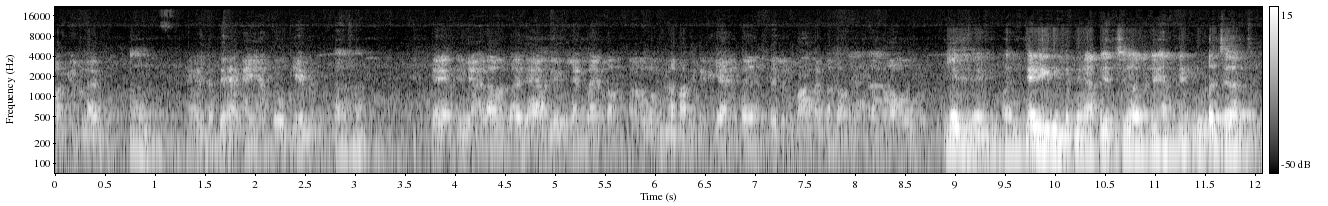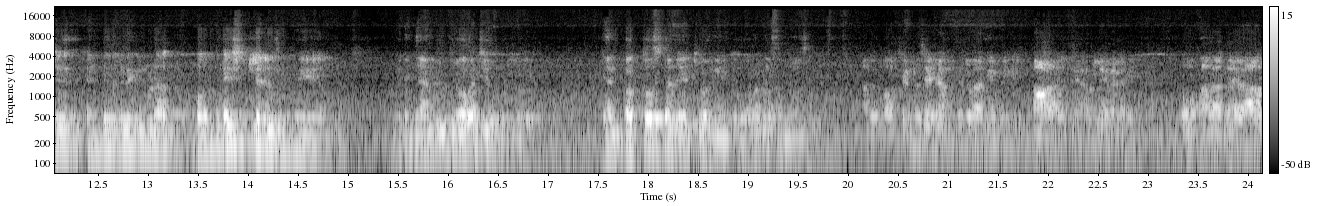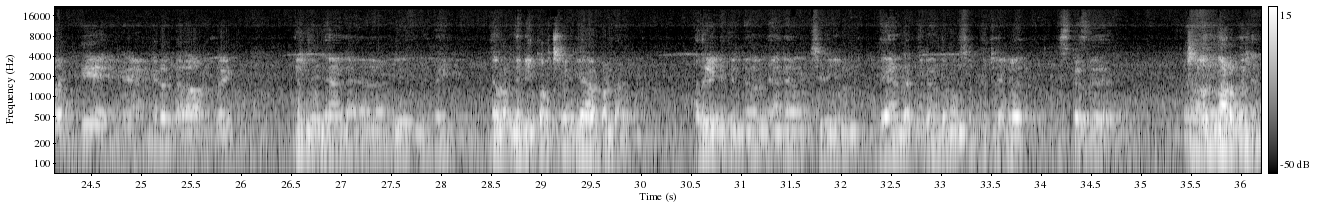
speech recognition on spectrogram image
പറഞ്ഞിട്ടുണ്ടായിരുന്നു. തേങ്ങ ഞാൻ തൂക്കിയെന്ന് അടിക്കുന്നില്ല ഞാൻ വിചാരിച്ചു അവനെ അവനെ കൂടെ ചേർത്തിട്ട് രണ്ടുപേരുടെയും കൂടെ കോമ്പിനേഷനിലൊരു സിനിമ ചെയ്യാം. ഞാൻ ഒരു ദ്രോഹം ചെയ്തു ഞാൻ പത്ത് ദിവസത്തെ ഡേറ്റ് വാങ്ങിയിട്ട് ഉറങ്ങാൻ സമ്മതിച്ചു അത് വർഷങ്ങൾക്ക് ശേഷം ആളെ ലെവലായി. അപ്പോൾ അതായത് ആ വ്യക്തിയെ എങ്ങനെയാണ് കഥാപാത്രത്തിലേക്ക് ഞാൻ ഞാൻ പറഞ്ഞു എനിക്ക് കുറച്ച് ഗ്യാപ്പ് ഉണ്ടായിരുന്നു. അത് കഴിഞ്ഞ് പിന്നെ ഞാൻ ശരിക്കും വേണ്ട രണ്ട് മൂന്ന് സബ്ജക്റ്റ് ഞങ്ങൾ ഡിസ്കസ് ചെയ്ത്. പക്ഷെ അതൊന്നും നടന്നില്ല.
